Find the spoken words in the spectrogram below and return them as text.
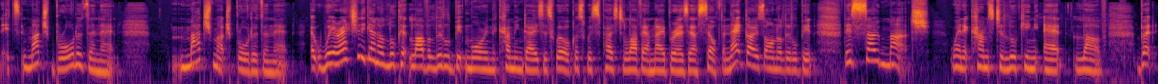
It's much broader than that. Much, much broader than that. Uh, We're actually going to look at love a little bit more in the coming days as well, because we're supposed to love our neighbour as ourselves, and that goes on a little bit. There's so much when it comes to looking at love. But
